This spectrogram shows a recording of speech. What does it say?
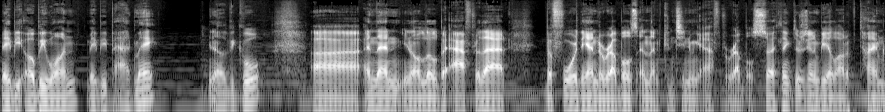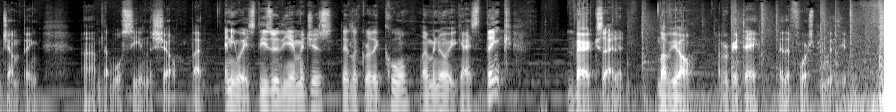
maybe Obi Wan, maybe Padme. You know, that'd be cool. Uh, and then, you know, a little bit after that, before the end of Rebels, and then continuing after Rebels. So I think there's going to be a lot of time jumping um, that we'll see in the show. But, anyways, these are the images. They look really cool. Let me know what you guys think. Very excited. Love you all. Have a great day. May the Force be with you.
